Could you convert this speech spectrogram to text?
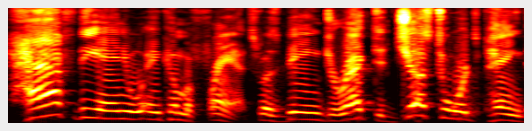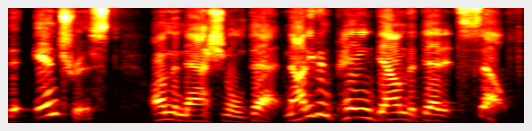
half the annual income of France was being directed just towards paying the interest on the national debt, not even paying down the debt itself.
